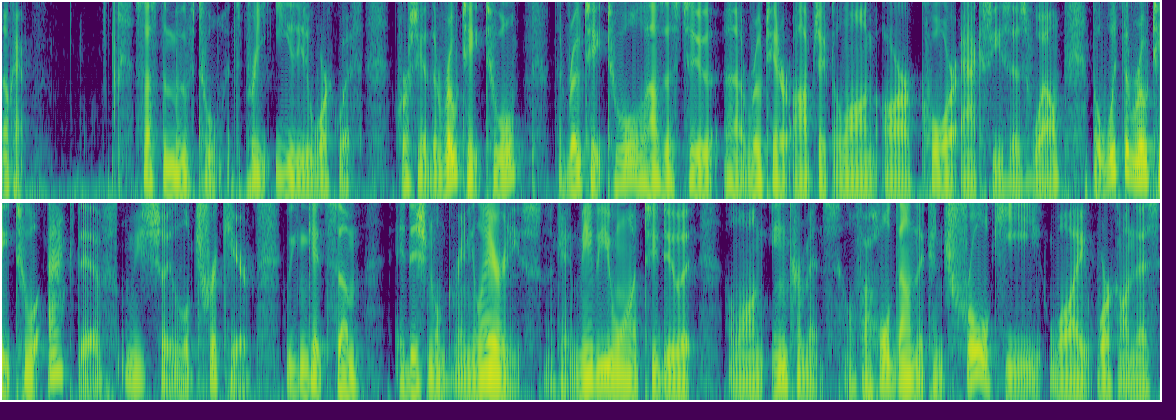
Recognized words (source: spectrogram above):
Okay. So that's the move tool. It's pretty easy to work with. Of course, we have the rotate tool. The rotate tool allows us to uh, rotate our object along our core axes as well. But with the rotate tool active, let me show you a little trick here. We can get some additional granularities. Okay, maybe you want to do it along increments. Well, if I hold down the control key while I work on this,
